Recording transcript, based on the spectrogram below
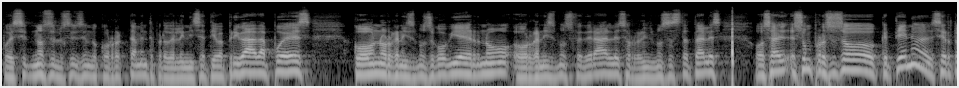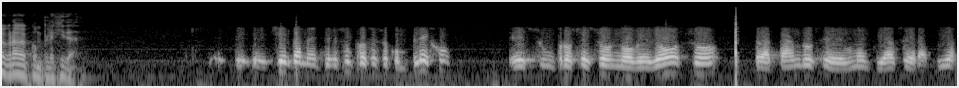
pues no se lo estoy diciendo correctamente, pero de la iniciativa privada, pues, con organismos de gobierno, organismos federales, organismos estatales. O sea, es un proceso que tiene cierto grado de complejidad. Ciertamente, es un proceso complejo, es un proceso novedoso, tratándose de una entidad federativa.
